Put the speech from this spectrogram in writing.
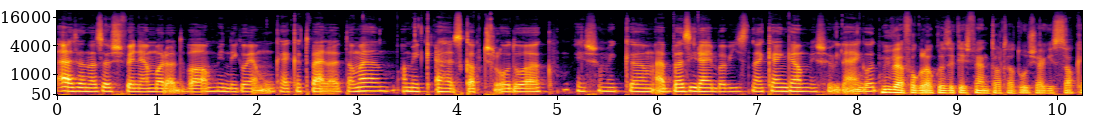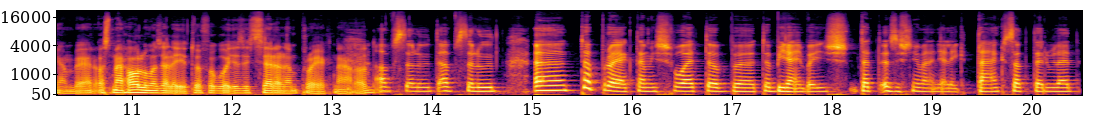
ezen az ösvényen maradva mindig olyan munkákat vállaltam el, amik ehhez kapcsolódóak, és amik ebbe az irányba visznek engem és a világot. Mivel foglalkozik egy fenntarthatósági szakember? Azt már hallom az elejétől fogva, hogy ez egy szerelem projekt nálad. Abszolút, abszolút. Több projektem is volt, több, több irányba is, tehát ez is nyilván egy elég tág szakterület.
